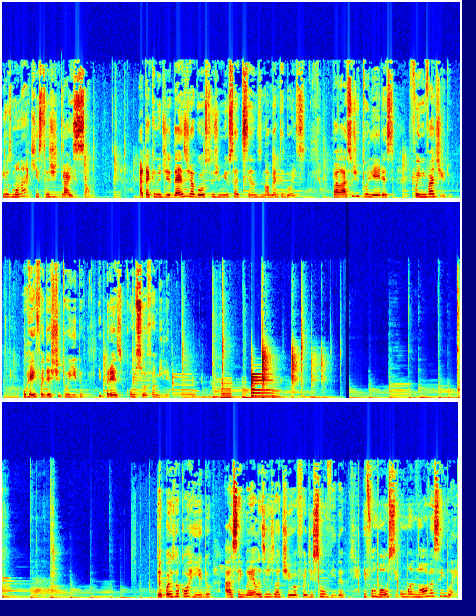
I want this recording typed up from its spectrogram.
e os monarquistas de traição. Até que no dia 10 de agosto de 1792, o Palácio de Tolheiras foi invadido. O rei foi destituído e preso com sua família. Depois do ocorrido, a Assembleia Legislativa foi dissolvida e formou-se uma nova Assembleia,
